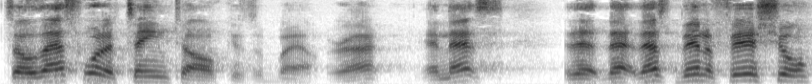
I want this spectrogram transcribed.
So that's what a team talk is about, right? And that's, that, that, that's beneficial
